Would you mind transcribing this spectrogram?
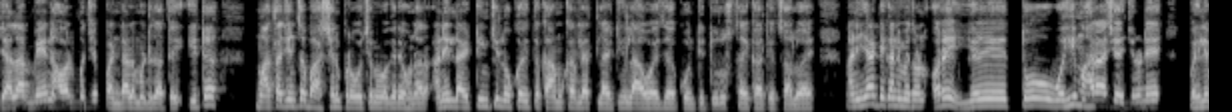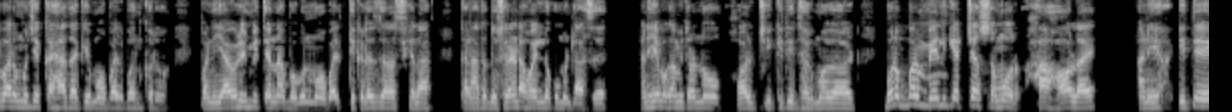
याला मेन हॉल म्हणजे पंडाल म्हटलं जातं. इथं माताजींचं भाषण प्रवचन वगैरे होणार आणि लाइटिंगची लोक इथं काम करल्यात. लाइटिंग लावायचं कोणती दुरुस्त आहे का ते चालू आहे. आणि या ठिकाणी मित्रांनो अरे ये तो वही महाराज आहे जिन्होंने पहिली बार मुझे कहा था की मोबाईल बंद करू. पण यावेळी मी त्यांना बघून मोबाईल तिकडेच जराच केला कारण आता दुसऱ्यांदा व्हायला नको म्हटलं असं. आणि हे बघा मित्रांनो हॉलची किती झगमगाट. बरोबर मेन गेटच्या समोर हा हॉल आहे आणि इथे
